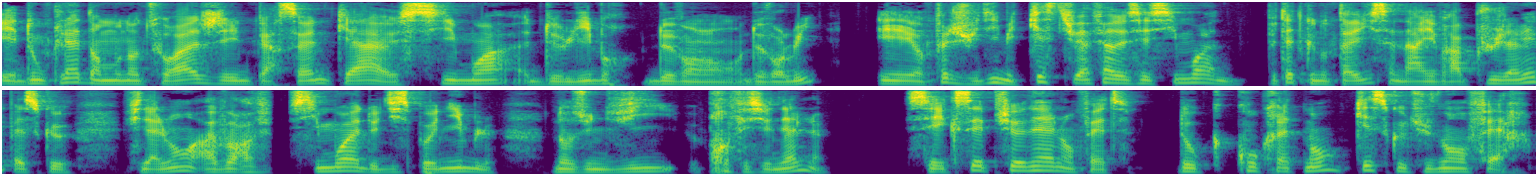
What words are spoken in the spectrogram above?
Et donc là, dans mon entourage, j'ai une personne qui a euh, six mois de libre devant, devant lui. Et en fait, je lui dis, mais qu'est-ce que tu vas faire de ces six mois? Peut-être que dans ta vie, ça n'arrivera plus jamais parce que finalement, avoir six mois de disponible dans une vie professionnelle, c'est exceptionnel en fait. Donc concrètement, qu'est-ce que tu veux en faire?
